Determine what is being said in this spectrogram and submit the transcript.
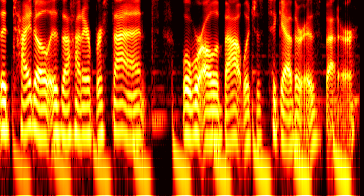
the title is 100% what we're all about, which is Together is Better.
